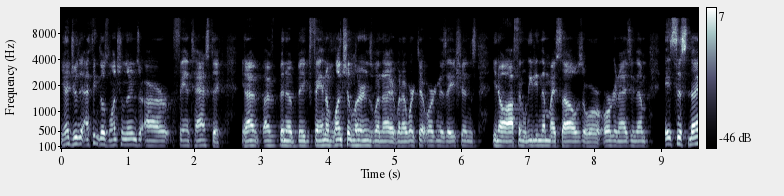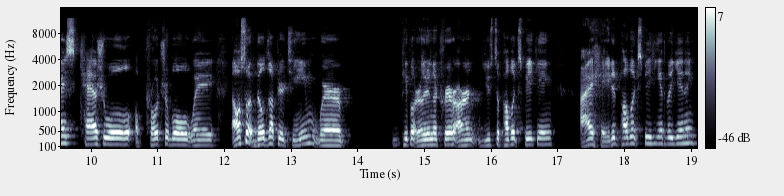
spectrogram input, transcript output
Yeah, Julie, I think those lunch and learns are fantastic. You know, I've, I've been a big fan of lunch and learns when I when I worked at organizations. You know, often leading them myself or organizing them. It's this nice, casual, approachable way. Also, it builds up your team where people earlier in their career aren't used to public speaking. I hated public speaking at the beginning,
